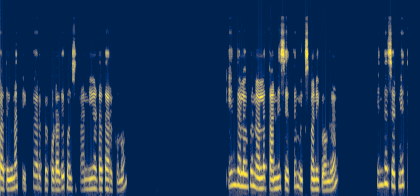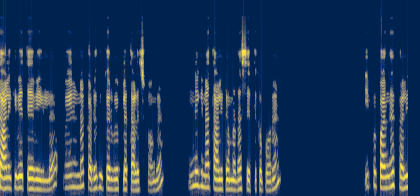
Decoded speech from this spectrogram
பார்த்திங்கன்னா திக்காக இருக்கக்கூடாது. கொஞ்சம் தண்ணியாட்ட தான் இருக்கணும். இந்த அளவுக்கு நல்லா தண்ணி சேர்த்து மிக்ஸ் பண்ணிக்கோங்க. இந்த சட்னி தாளிக்கவே தேவையில்லை. வேணும்னா கடுகு கருவேப்பில் தாளிச்சிக்கோங்க. இன்றைக்கி நான் தாளிக்காமல் தான் சேர்த்துக்க போகிறேன் இப்போ பாருங்கள் களி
